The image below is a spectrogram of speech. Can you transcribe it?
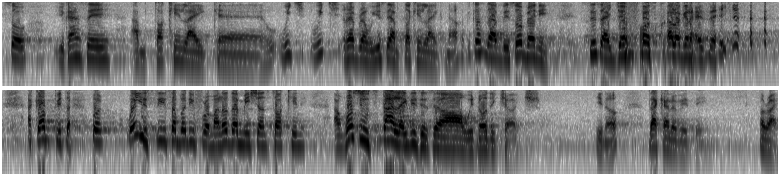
So you can't say, I'm talking like, uh, which, which reverend will you say I'm talking like now? Because there have been so many since I joined Foursquare Organization. I can't picture. But when you see somebody from another mission talking, and once you start like this, you say, oh, we know the church. You know, that kind of a thing. All right.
